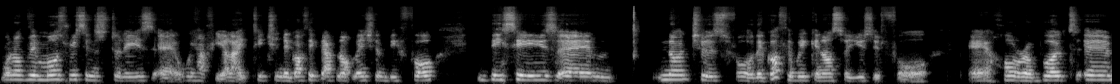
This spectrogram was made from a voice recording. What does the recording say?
one of the most recent studies uh, we have here like teaching the gothic that i've not mentioned before. This is um, not just for the gothic we can also use it for uh, horror. But uh,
